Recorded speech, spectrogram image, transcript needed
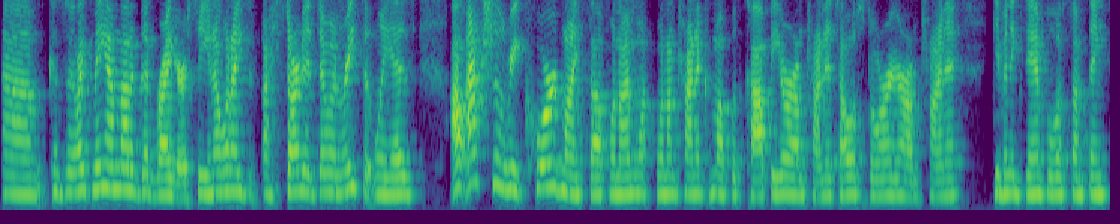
because um, like me, I'm not a good writer. So you know what I, I started doing recently is I'll actually record myself when I'm when I'm trying to come up with copy or I'm trying to tell a story or I'm trying to give an example of something,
